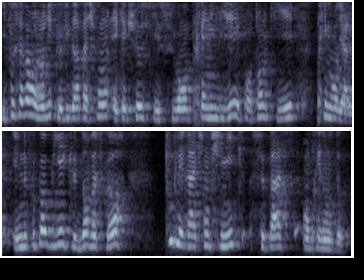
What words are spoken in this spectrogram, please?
Il faut savoir aujourd'hui que l'hydratation est quelque chose qui est souvent très négligé et pourtant qui est primordial. Il ne faut pas oublier que dans votre corps, toutes les réactions chimiques se passent en présence d'eau.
